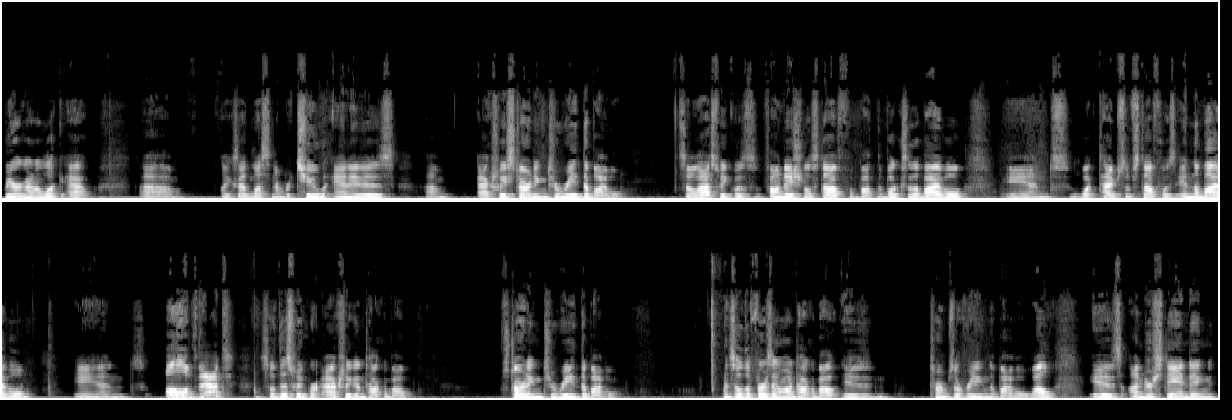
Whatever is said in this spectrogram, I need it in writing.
we are going to look at um, like I said, lesson number two, and it is um, actually starting to read the Bible. So last week was foundational stuff about the books of the Bible and what types of stuff was in the Bible and all of that. So this week we're actually going to talk about starting to read the Bible. And so the first thing I want to talk about is in terms of reading the Bible well is understanding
